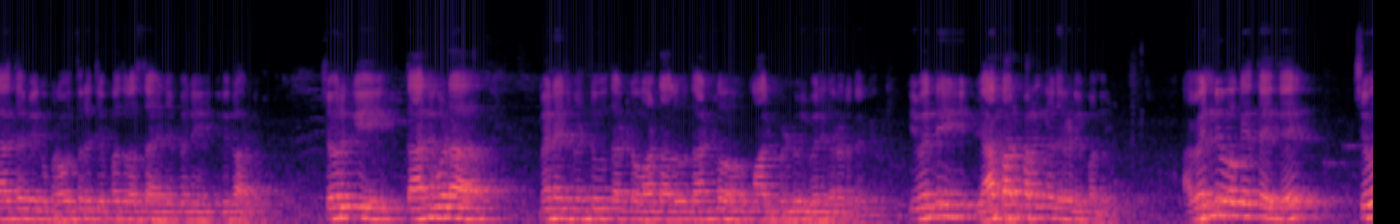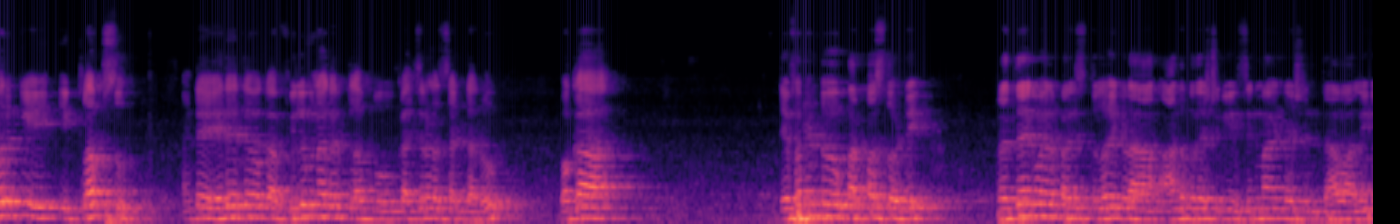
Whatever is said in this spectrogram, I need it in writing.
లేకపోతే మీకు ప్రభుత్వం ఇబ్బందులు వస్తాయని చెప్పని ఇది కాదు. చివరికి దాన్ని కూడా మేనేజ్మెంట్ దాంట్లో వాటాలు దాంట్లో మార్పులు ఇవన్నీ జరగడం జరిగింది. ఇవన్నీ వ్యాపార పరంగా జరిగిన ఇబ్బందులు. అవన్నీ ఒక ఎత్తు అయితే చివరికి ఈ క్లబ్స్ అంటే ఏదైతే ఒక film Nagar club cultural centre ఒక డిఫరెంట్ పర్పస్ తోటి ప్రత్యేకమైన పరిస్థితుల్లో ఇక్కడ ఆంధ్రప్రదేశ్కి సినిమా ఇండస్ట్రీని తేవాలి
